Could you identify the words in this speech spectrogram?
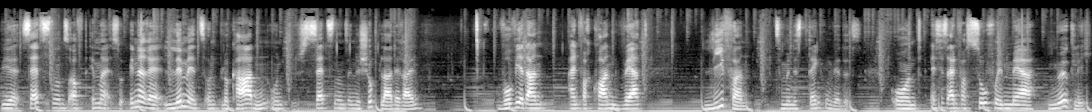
wir setzen uns oft immer so innere Limits und Blockaden und setzen uns in eine Schublade rein, wo wir dann einfach keinen Wert liefern. Zumindest denken wir das. Und es ist einfach so viel mehr möglich.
